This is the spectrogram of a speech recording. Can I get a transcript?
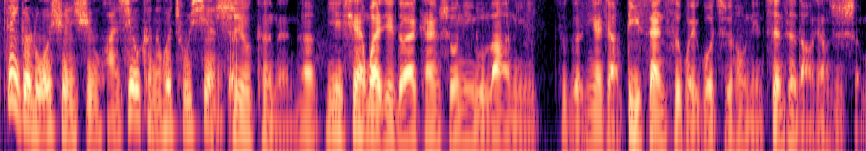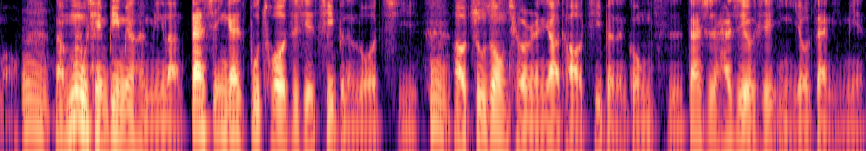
这个螺旋循环是有可能会出现的，是有可能。呃，因为现在外界都在看说，尼鲁拉，你这个应该讲第三次回国之后，你的政策导向是什么？嗯，那目前并没有很明朗，但是应该不脱这些基本的逻辑。嗯，呃，注重求人要讨基本的工资，但是还是有些隐忧在里面。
